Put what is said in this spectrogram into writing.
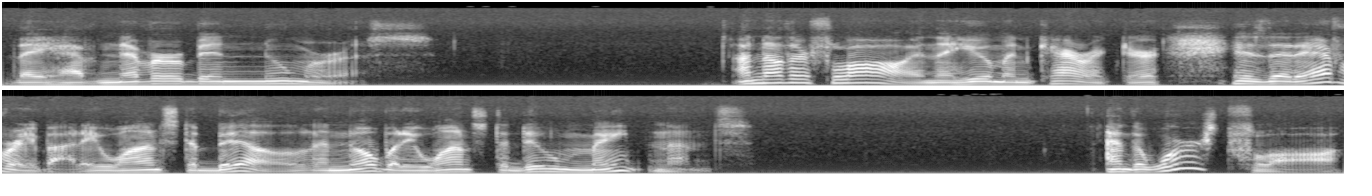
they have never been numerous. Another flaw in the human character is that everybody wants to build and nobody wants to do maintenance. And the worst flaw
